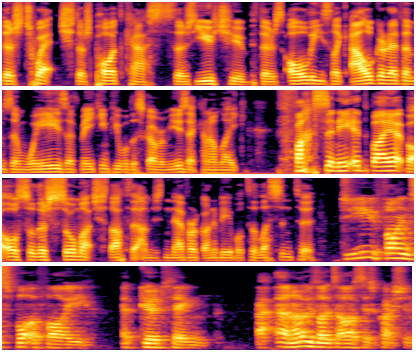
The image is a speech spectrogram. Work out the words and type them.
there's Twitch, there's podcasts, there's YouTube, there's all these like algorithms and ways of making people discover music. And I'm like fascinated by it, but also there's so much stuff that I'm just never going to be able to listen to. Do you find Spotify a good thing? And I always like to ask this question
